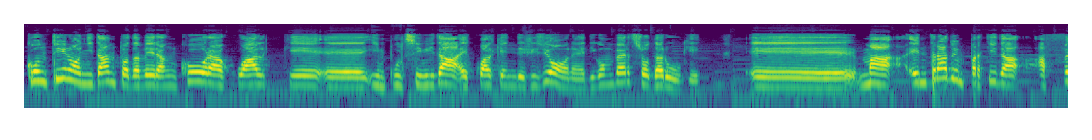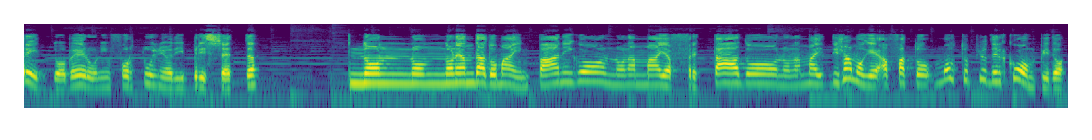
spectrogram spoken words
continua ogni tanto ad avere ancora qualche eh, impulsività e qualche indecisione, di converso da rookie. Eh, ma entrato in partita a freddo per un infortunio di Brissett, non, non- non è andato mai in panico, non ha mai affrettato, non ha mai, diciamo che ha fatto molto più del compito.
